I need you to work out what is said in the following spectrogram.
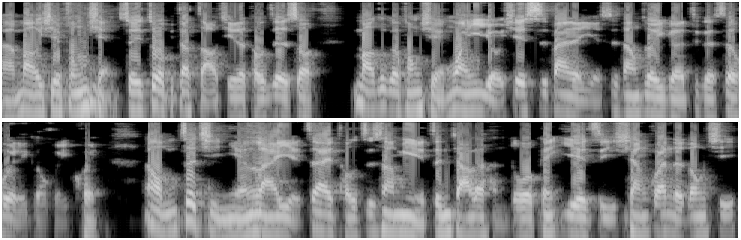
呃冒一些风险。所以做比较早期的投资的时候，冒这个风险，万一有一些失败了，也是当做一个这个社会的一个回馈。那我们这几年来也在投资上面也增加了很多跟 ESG 相关的东西。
